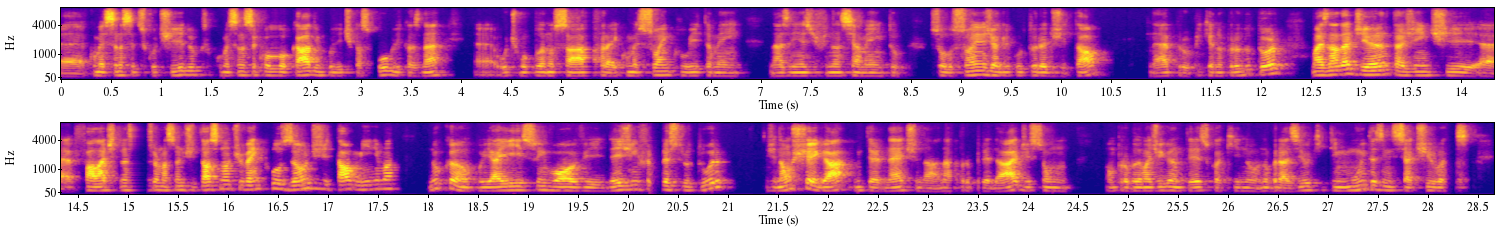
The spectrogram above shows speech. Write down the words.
é, começando a ser discutido, começando a ser colocado em políticas públicas, né? É, o último plano safra aí começou a incluir também nas linhas de financiamento soluções de agricultura digital, né, para o pequeno produtor, mas nada adianta a gente é, falar de transformação digital se não tiver inclusão digital mínima no campo. E aí isso envolve desde infraestrutura, de não chegar internet na, na propriedade, isso é um, é um problema gigantesco aqui no, no Brasil, que tem muitas iniciativas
